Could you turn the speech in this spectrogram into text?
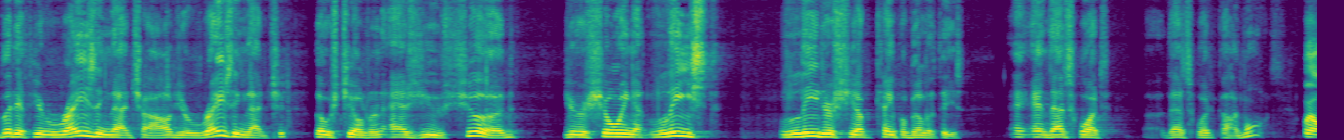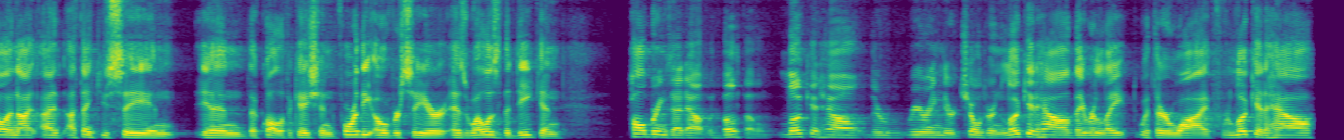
but if you're raising that child, you're raising that those children as you should, you're showing at least leadership capabilities, and, that's what that's what God wants. Well, and I, I, I think you see in in the qualification for the overseer as well as the deacon Paul brings that out with both of them. Look at how they're rearing their children. Look at how they relate with their wife. Look at how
